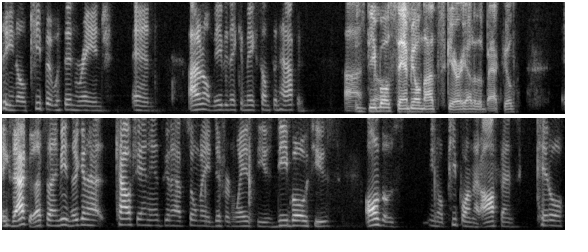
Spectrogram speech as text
to, you know, keep it within range and I don't know. Maybe they can make something happen. Uh, Is Deebo so, Samuel not scary out of the backfield? Exactly. That's what I mean. They're gonna have Kyle Shanahan's gonna have so many different ways to use Deebo to use all those you know people on that offense. Kittle.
